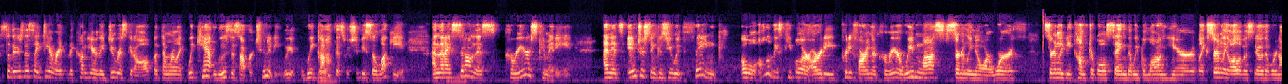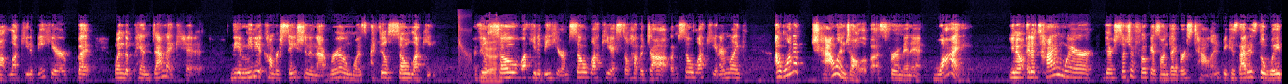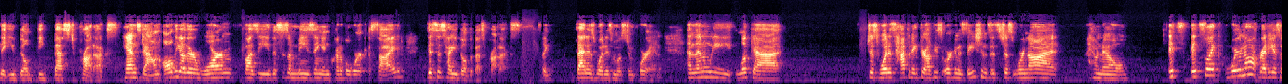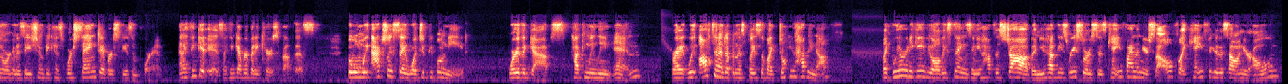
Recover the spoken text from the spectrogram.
So there's this idea, right? That they come here, they do risk it all, but then we're like, we can't lose this opportunity. We we got yeah. this. We should be so lucky. And then I sit mm-hmm. on this careers committee, and it's interesting because you would think, oh well, all of these people are already pretty far in their career. We must certainly know our worth certainly be comfortable saying that we belong here. Like, certainly all of us know that we're not lucky to be here. But when the pandemic hit, the immediate conversation in that room was, I feel so lucky. I feel yeah. so lucky to be here. I'm so lucky I still have a job. I'm so lucky. And I'm like, I want to challenge all of us for a minute. Why? You know, at a time where there's such a focus on diverse talent, because that is the way that you build the best products, hands down. All the other warm, fuzzy, this is amazing, incredible work aside, this is how you build the best products. Like that is what is most important. And then we look at just what is happening throughout these organizations. It's just we're not, I don't know. It's it's like we're not ready as an organization because we're saying diversity is important. And I think it is. I think everybody cares about this. But when we actually say what do people need? Where are the gaps? How can we lean in? Right? We often end up in this place of like, don't you have enough? Like we already gave you all these things and you have this job and you have these resources. Can't you find them yourself? Like can't you figure this out on your own?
